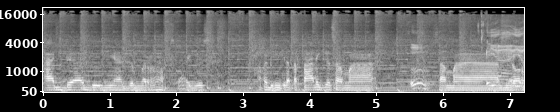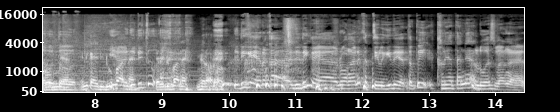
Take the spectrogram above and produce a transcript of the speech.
ada dunia gemerlap sekaligus apa bikin kita tertarik gitu sama Hmm. sama Iya, mirror iya, roomnya. betul. Ini kayak di Dufan Iya, ya. jadi tuh- Kayak di Dufan ya, mirror room. jadi kayak reka- jadi kayak ruangannya kecil gitu ya tapi kelihatannya luas banget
